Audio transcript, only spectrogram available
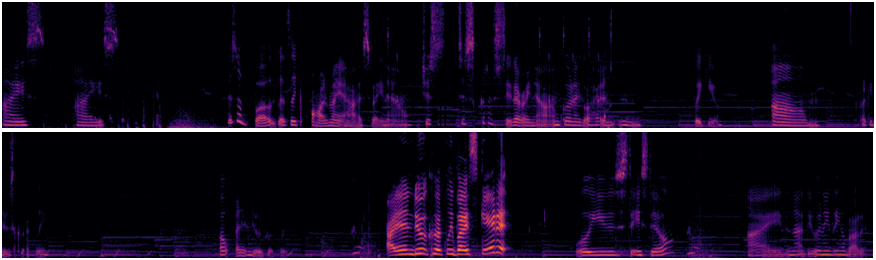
ice, ice. There's a bug that's like on my ass right now. Just, just gonna say that right now. I'm gonna go ahead and, and break you. Um, if I can do this correctly. Oh, I didn't do it quickly. I didn't do it quickly, but I scared it. Will you stay still? I did not do anything about it.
